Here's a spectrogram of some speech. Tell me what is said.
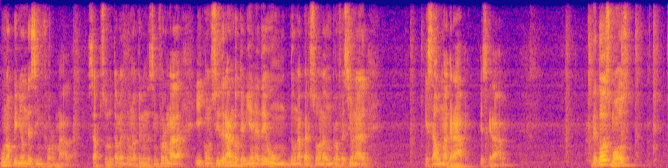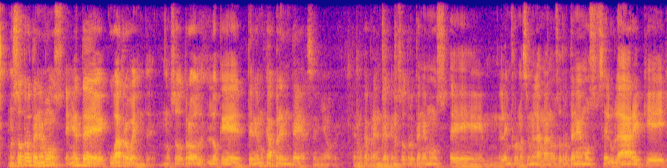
una opinión desinformada. Es absolutamente una opinión desinformada y considerando que viene de, un, de una persona, de un profesional, es aún más grave, es grave. De todos modos, nosotros tenemos en este 420, nosotros lo que tenemos que aprender, señores, tenemos que aprender que nosotros tenemos eh, la información en la mano, nosotros tenemos celulares que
